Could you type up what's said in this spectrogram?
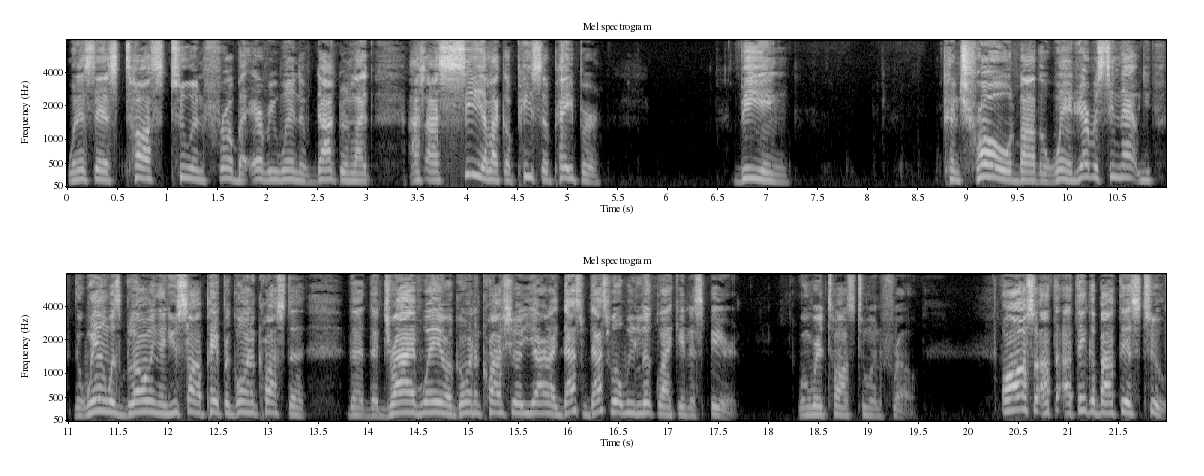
when it says tossed to and fro by every wind of doctrine, like I, I see like a piece of paper being controlled by the wind. You ever seen that? The wind was blowing and you saw a paper going across the, the, the driveway or going across your yard. Like that's, that's what we look like in the spirit when we're tossed to and fro. Or also, I, th- I think about this too.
